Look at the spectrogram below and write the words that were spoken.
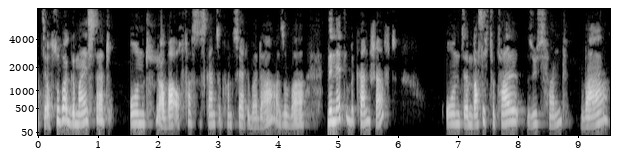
Hat sie auch super gemeistert und ja, war auch fast das ganze Konzert über da. Also war eine nette Bekanntschaft. Und ähm, was ich total süß fand, war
